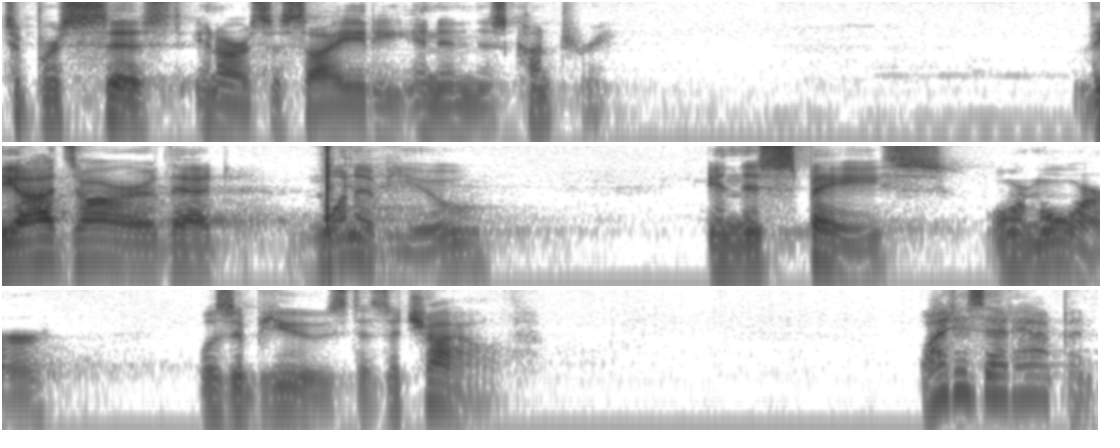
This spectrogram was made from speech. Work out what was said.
to persist in our society and in this country. The odds are that one of you in this space or more was abused as a child. Why does that happen?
